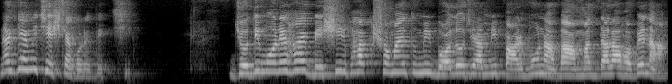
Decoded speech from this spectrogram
নাকি আমি চেষ্টা করে দেখছি? যদি মনে হয় বেশিরভাগ সময় তুমি বলো যে আমি পারব না বা আমার দ্বারা হবে না,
